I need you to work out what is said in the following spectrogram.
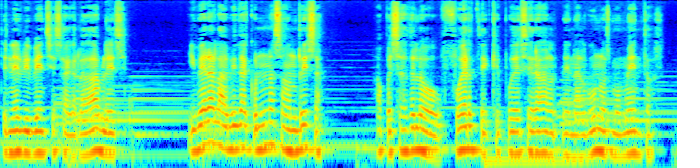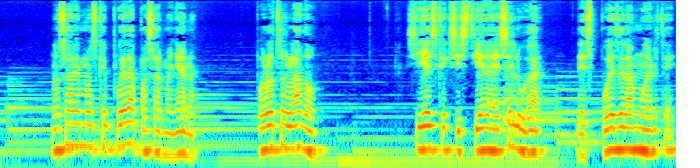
tener vivencias agradables y ver a la vida con una sonrisa, a pesar de lo fuerte que puede ser en algunos momentos. No sabemos qué pueda pasar mañana. Por otro lado, si es que existiera ese lugar después de la muerte,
